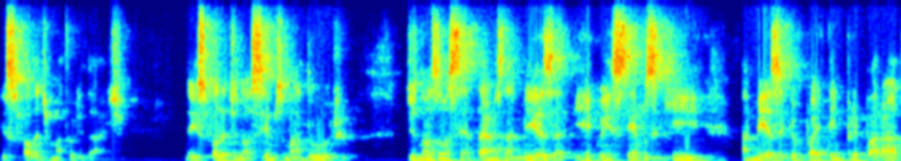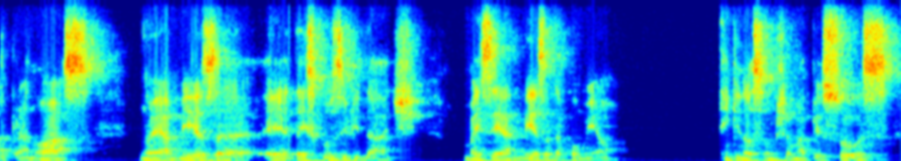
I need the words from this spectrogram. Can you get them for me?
Isso fala de maturidade. Isso fala de nós sermos maduros, de nós nos sentarmos na mesa e reconhecemos que a mesa que o Pai tem preparado para nós não é a mesa é, da exclusividade, mas é a mesa da comunhão, em que nós vamos chamar pessoas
